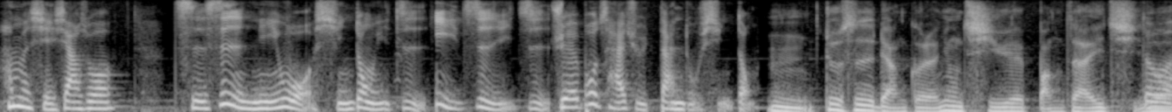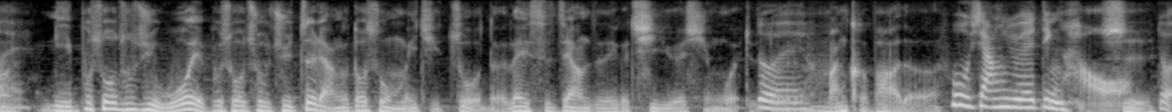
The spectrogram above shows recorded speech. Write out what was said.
他们写下说。此事你我行动一致，意志一致，绝不采取单独行动。嗯，就是两个人用契约绑在一起。对，你不说出去，我也不说出去，这两个都是我们一起做的，类似这样子的一个契约行为，对，蛮可怕的。互相约定好，是对。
